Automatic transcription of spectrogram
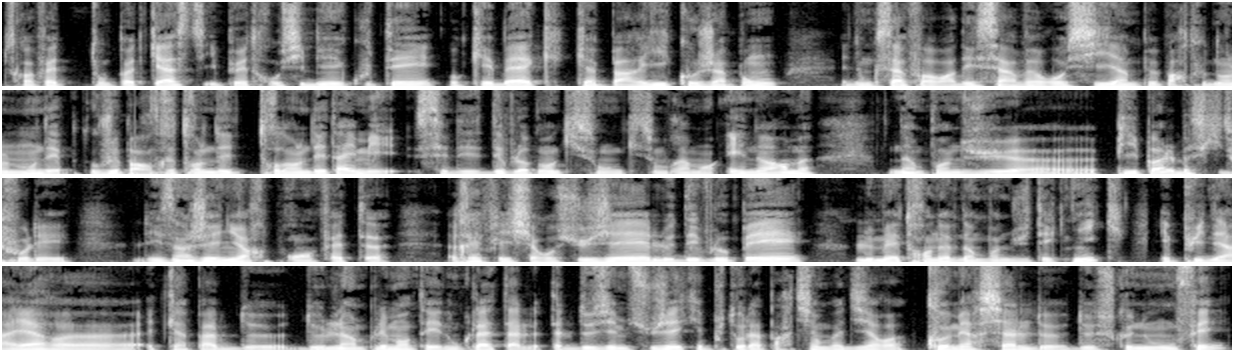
parce qu'en fait ton podcast il peut être aussi bien écouté au Québec qu'à Paris qu'au Japon. Et donc ça faut avoir des serveurs aussi un peu partout dans le monde. Donc je vais pas rentrer trop dans le, détail mais c'est des développements qui sont qui sont vraiment énormes d'un point de vue euh, people parce qu'il faut les les ingénieurs pour en fait réfléchir au sujet le développer le mettre en œuvre d'un point de vue technique et puis derrière euh, être capable de, de l'implémenter. Donc là tu as, le deuxième sujet qui est plutôt la partie on va dire commerciale de, de ce que nous on fait.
